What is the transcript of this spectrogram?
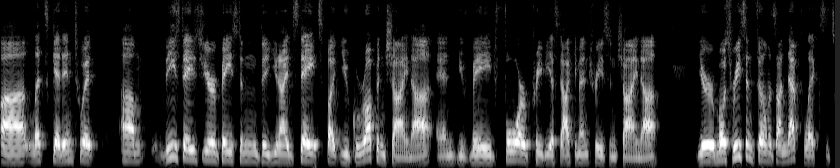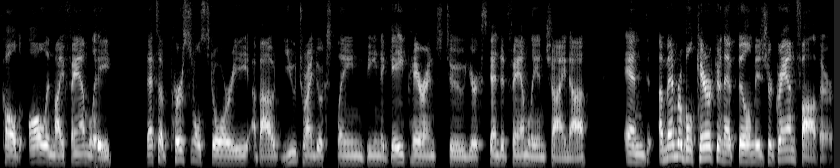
uh, let's get into it um, these days you're based in the United States, but you grew up in China and you've made four previous documentaries in China. Your most recent film is on Netflix. It's called All in My Family. That's a personal story about you trying to explain being a gay parent to your extended family in China. And a memorable character in that film is your grandfather.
